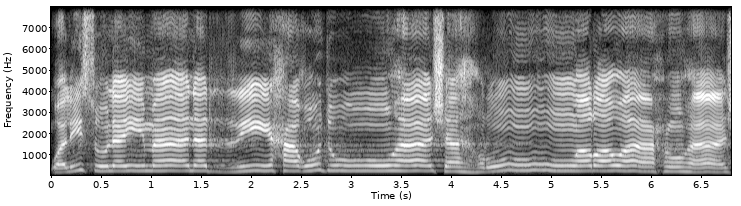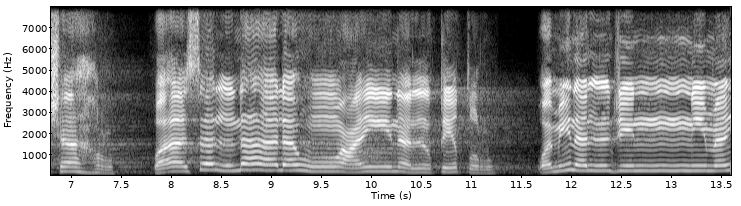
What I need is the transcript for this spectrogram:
ولسليمان الريح غدوها شهر ورواحها شهر وأسلنا له عين القطر ومن الجن من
